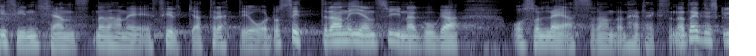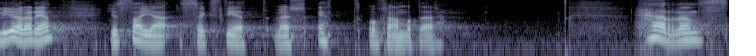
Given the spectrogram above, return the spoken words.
i sin tjänst när han är cirka 30 år. Då sitter han i en synagoga och så läser han den här texten. Jag tänkte vi skulle göra det. Jesaja 61, vers 1 och framåt där. Herrens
